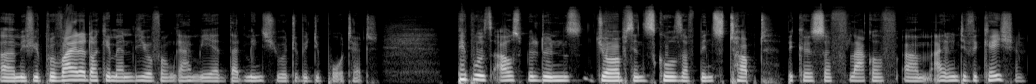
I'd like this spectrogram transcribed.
Um, if you provide a document you're from Gambia, that means you are to be deported. People's house buildings, jobs, and schools have been stopped because of lack of um, identification.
